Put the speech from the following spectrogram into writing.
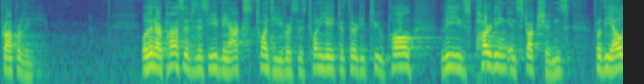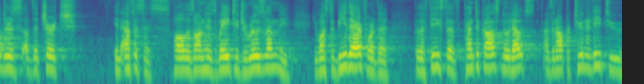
properly. Well, in our passage this evening, Acts 20, verses 28 to 32, Paul leaves parting instructions for the elders of the church in Ephesus. Paul is on his way to Jerusalem. He, he wants to be there for the, for the feast of Pentecost, no doubt, as an opportunity to,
